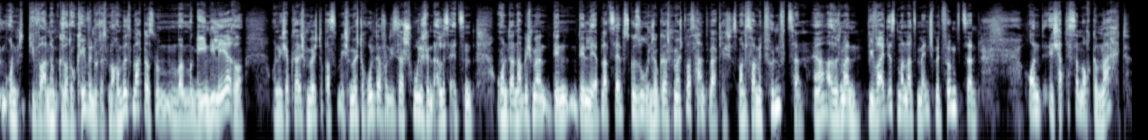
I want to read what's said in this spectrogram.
Und die waren haben gesagt, okay, wenn du das machen willst, mach das. Geh in die Lehre. Und ich habe gesagt, ich möchte was, ich möchte runter von dieser Schule, ich finde alles ätzend. Und dann habe ich mir den, den Lehrplatz selbst gesucht. Und ich habe gesagt, ich möchte was Handwerkliches machen. Das war mit 15. Ja? Also ich meine, wie weit ist man als Mensch mit 15? Und ich habe das dann auch gemacht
